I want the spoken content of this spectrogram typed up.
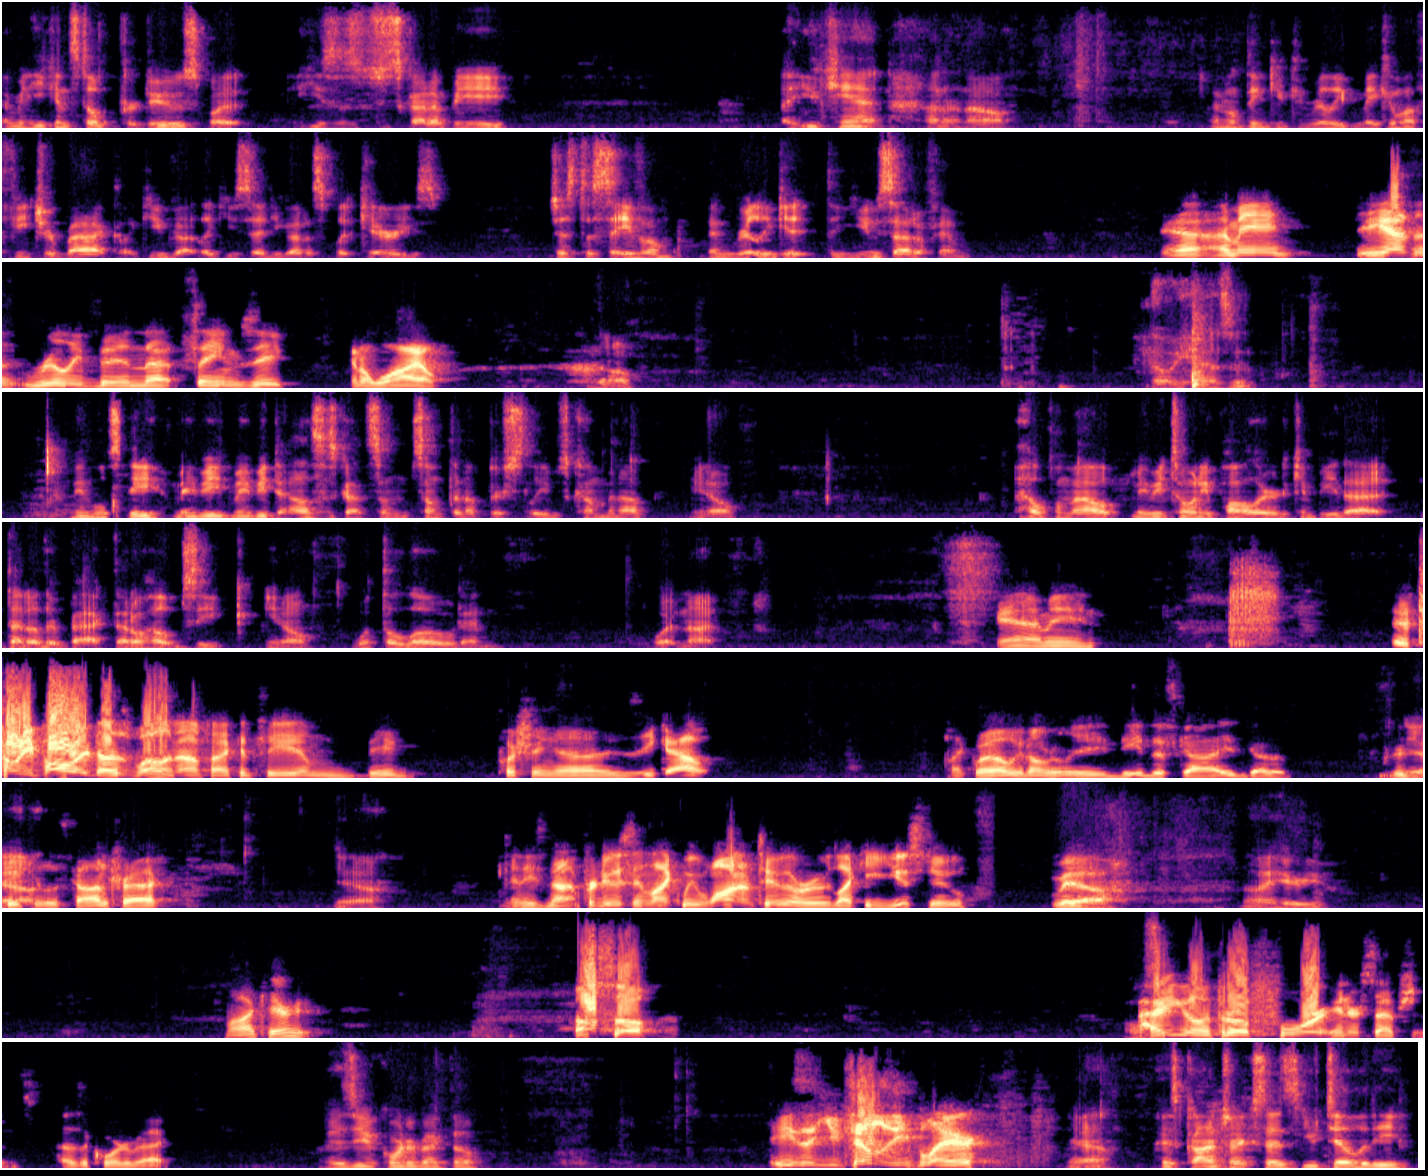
I mean, he can still produce, but he's just got to be. Uh, you can't. I don't know. I don't think you can really make him a feature back like you got. Like you said, you got to split carries just to save him and really get the use out of him. Yeah, I mean, he hasn't really been that same Zeke in a while. No. No, he hasn't. I mean, we'll see. Maybe maybe Dallas has got some something up their sleeves coming up. You know, help him out. Maybe Tony Pollard can be that that other back that'll help Zeke. You know, with the load and whatnot. Yeah, I mean, if Tony Pollard does well enough, I could see him big pushing uh, Zeke out. Like, well, we don't really need this guy. He's got a ridiculous contract, Yeah. and he's not producing like we want him to or like he used to. Yeah. No, I hear you. Well, I carry it. Also, how are you going to throw four interceptions as a quarterback? Is he a quarterback though? He's a utility player. Yeah. His contract says utility.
